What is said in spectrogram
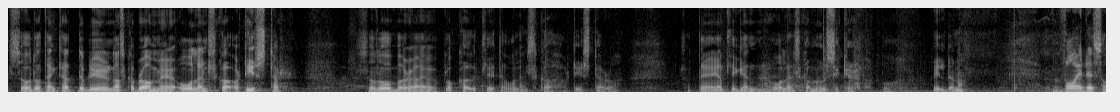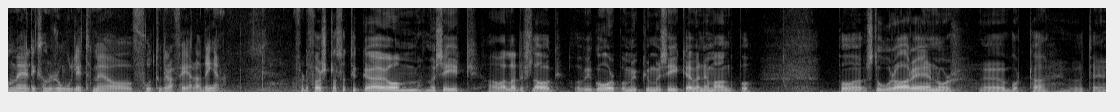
Så då tänkte jag att det blir ganska bra med åländska artister. Så då började jag plocka ut lite åländska artister. Och, så det är egentligen åländska musiker på bilderna. Vad är det som är liksom roligt med att fotografera det? För det första så tycker jag om musik av alla de slag och vi går på mycket musikevenemang på, på stora arenor eh, borta ute i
